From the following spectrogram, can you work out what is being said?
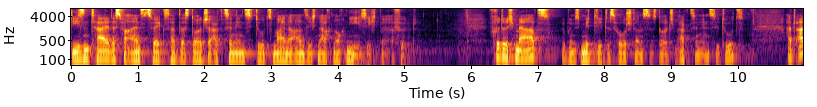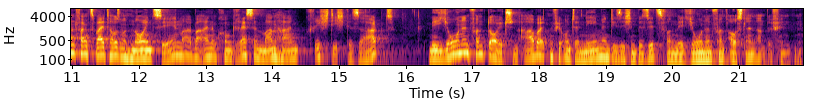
Diesen Teil des Vereinszwecks hat das Deutsche Aktieninstitut meiner Ansicht nach noch nie sichtbar erfüllt. Friedrich Merz, übrigens Mitglied des Vorstands des Deutschen Aktieninstituts, hat Anfang 2019 mal bei einem Kongress in Mannheim richtig gesagt, Millionen von Deutschen arbeiten für Unternehmen, die sich im Besitz von Millionen von Ausländern befinden.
